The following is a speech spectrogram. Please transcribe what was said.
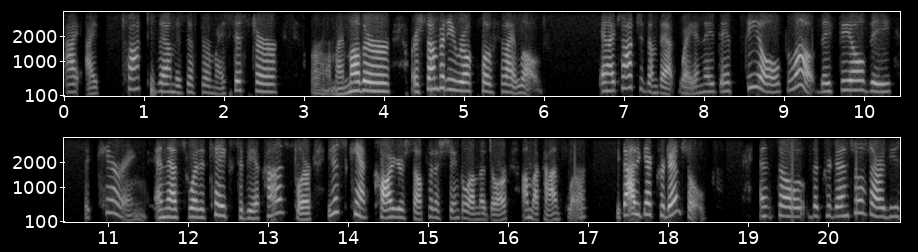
I, I talk to them as if they're my sister or my mother or somebody real close that I love. And I talk to them that way, and they they feel the love. They feel the the caring. And that's what it takes to be a counselor. You just can't call yourself, put a shingle on the door, I'm a counselor. You got to get credentials. And so the credentials are these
